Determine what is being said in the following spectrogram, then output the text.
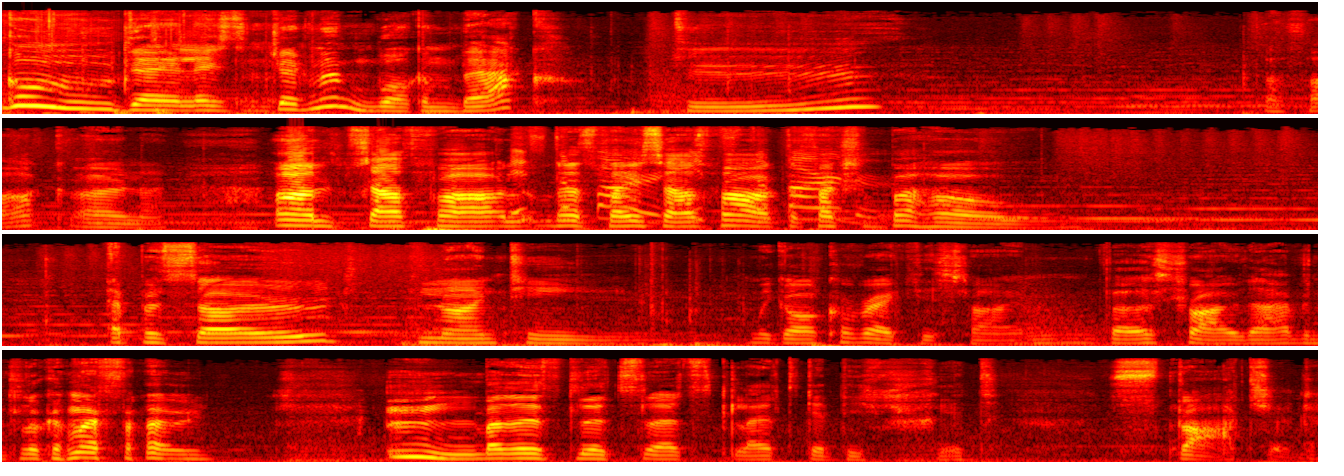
Good day, ladies and gentlemen. Welcome back to the fuck. I don't know. Um, South Park. It's Let's play South it's the Park: The fire. Fraction Butthole. Episode 19. We got correct this time. First try without having to look at my phone. but let's let's let's let's get this shit started.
